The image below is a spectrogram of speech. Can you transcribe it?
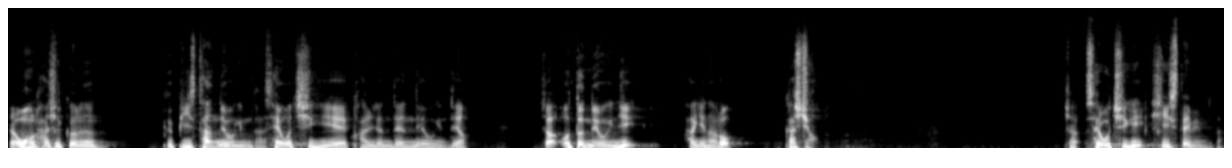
자, 오늘 하실 거는 그 비슷한 내용입니다. 세워치기에 관련된 내용인데요. 자, 어떤 내용인지 확인하러 가시죠. 자, 세워치기 시스템입니다.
